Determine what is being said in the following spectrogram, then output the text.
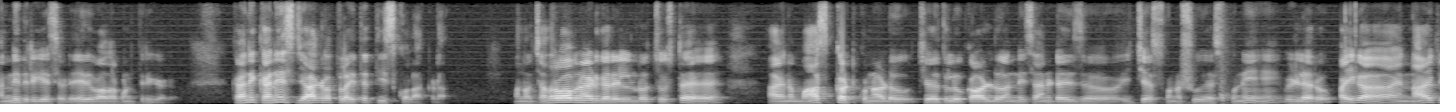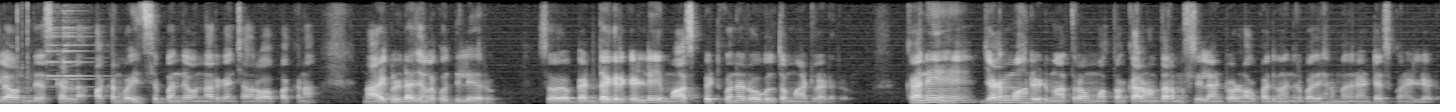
అన్నీ తిరిగేశాడు. ఏది వదలకుండా తిరిగాడు. కానీ కనీస జాగ్రత్తలు అయితే తీసుకోవాలి అక్కడ. మనం చంద్రబాబు నాయుడు గారు వెళ్ళిన రోజు చూస్తే ఆయన మాస్క్ కట్టుకున్నాడు చేతులు కాళ్ళు అన్ని శానిటైజ్ ఇచ్చేసుకున్న షూ వేసుకుని వెళ్ళారు. పైగా ఆయన నాయకులు ఎవరిని తీసుకెళ్ళా పక్కన వైద్య సిబ్బంది ఉన్నారు కానీ చంద్రబాబు పక్కన నాయకులు డజన్ల కొద్ది లేరు. సో బెడ్ దగ్గరికి వెళ్ళి మాస్క్ పెట్టుకునే రోగులతో మాట్లాడారు. కానీ జగన్మోహన్ రెడ్డి మాత్రం మొత్తం కరణం ధర్మశ్రీ లాంటి వాళ్ళని ఒక పది మందిని పదిహేను మందిని అంటేసుకొని వెళ్ళాడు.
